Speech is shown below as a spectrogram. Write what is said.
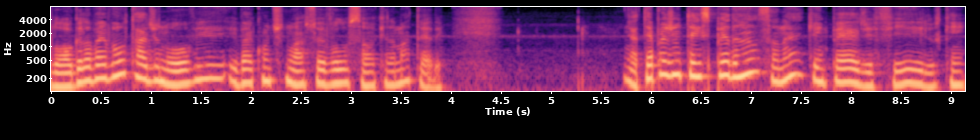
Logo ela vai voltar de novo e, e vai continuar sua evolução aqui na matéria. Até para a gente ter esperança, né? Quem perde filhos, quem.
